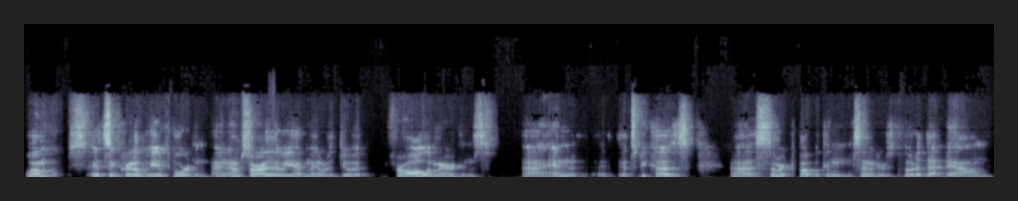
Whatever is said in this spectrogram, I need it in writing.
Well, it's incredibly important, and I'm sorry that we haven't been able to do it for all Americans, uh, and it's because uh, some Republican senators voted that down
